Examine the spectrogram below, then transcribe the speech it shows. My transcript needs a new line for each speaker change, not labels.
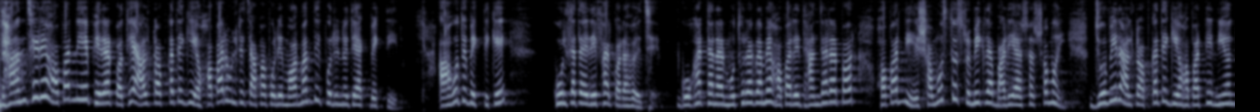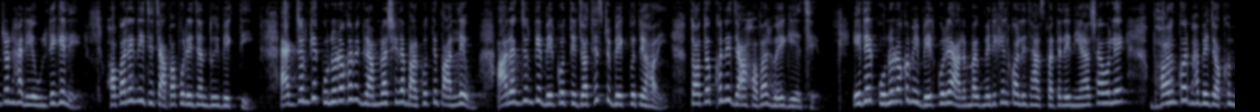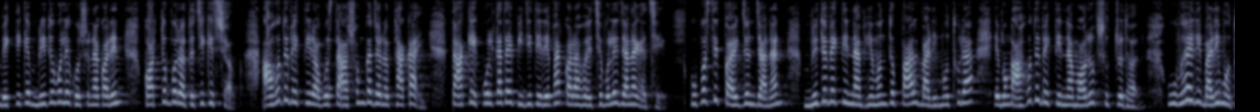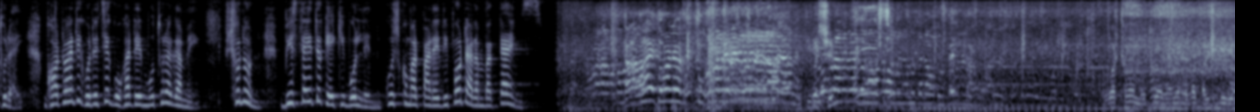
ধান ছেড়ে হপার নিয়ে ফেরার পথে আল টপকাতে গিয়ে হপার উল্টে চাপা পড়ে মর্মান্তিক পরিণতি এক ব্যক্তির। আহত ব্যক্তিকে কলকাতায় রেফার করা হয়েছে। গোঘাট থানার মথুরা গ্রামে হপারে ধান ঝাড়ার পর হপার নিয়ে সমস্ত শ্রমিকরা বাড়ি আসার সময় জমির আল টপকাতে গিয়ে হপারটির নিয়ন্ত্রণ হারিয়ে উল্টে গেলে হপারের নিচে চাপা পড়ে যান দুই ব্যক্তি। একজনকে কোনো রকমে গ্রামবাসীরা বার করতে পারলেও আর একজনকে বের করতে যথেষ্ট বেগ পেতে হয়। ততক্ষণে যা হবার হয়ে গিয়েছে। এদের কোনো রকমে বের করে আরামবাগ মেডিকেল কলেজ হাসপাতালে নিয়ে আসা হলে ভয়ঙ্করভাবে জখম ব্যক্তিকে মৃত বলে ঘোষণা করেন কর্তব্যরত চিকিৎসক। আহত ব্যক্তির অবস্থা আশঙ্কাজনক থাকায় তাকে কলকাতায় পিজিতে রেফার করা হয়েছে বলে জানা গেছে। উপস্থিত কয়েকজন জানান, মৃত ব্যক্তির নাম হেমন্ত পাল, বাড়ি মথুরা এবং আহত ব্যক্তির নাম অরূপ সূত্রধর। উভয়েরই বাড়ি মথুরায়। ঘটনাটি ঘটেছে গোঘাটের মথুরা গ্রামে। শুনুন, বিস্তারিত কে কি বললেন? কুশকুমার পাড়ের রিপোর্ট আরামবাগ টাইমস।
থানার মথুরা দিয়ে বিয়ে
